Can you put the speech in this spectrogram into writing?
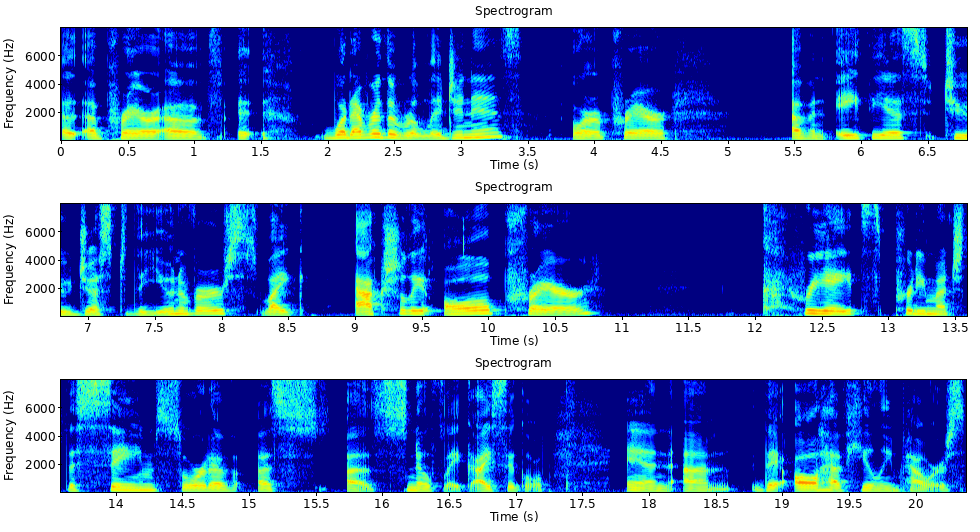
a, a prayer of whatever the religion is, or a prayer of an atheist to just the universe, like actually all prayer creates pretty much the same sort of a, a snowflake icicle. And um, they all have healing powers.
